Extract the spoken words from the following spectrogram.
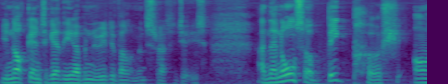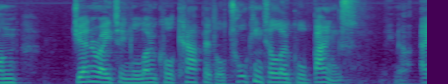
you're not going to get the urban redevelopment strategies. And then also a big push on generating local capital, talking to local banks, you know, uh,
